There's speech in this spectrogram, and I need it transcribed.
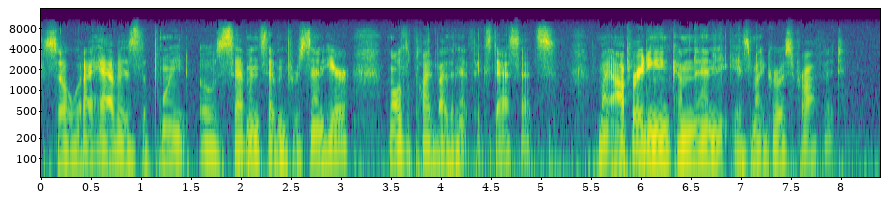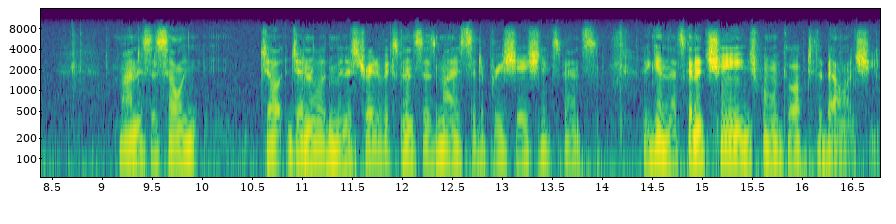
So what I have is the 0.077% here multiplied by the net fixed assets. My operating income then is my gross profit minus the selling general administrative expenses minus the depreciation expense. And again, that's going to change when we go up to the balance sheet.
